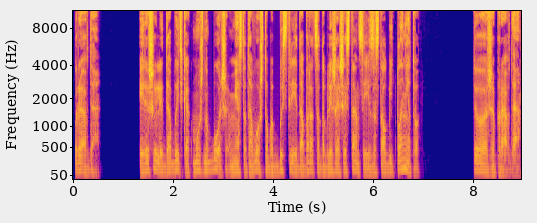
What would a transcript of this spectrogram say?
Правда. И решили добыть как можно больше, вместо того, чтобы быстрее добраться до ближайшей станции и застолбить планету? Тоже правда.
